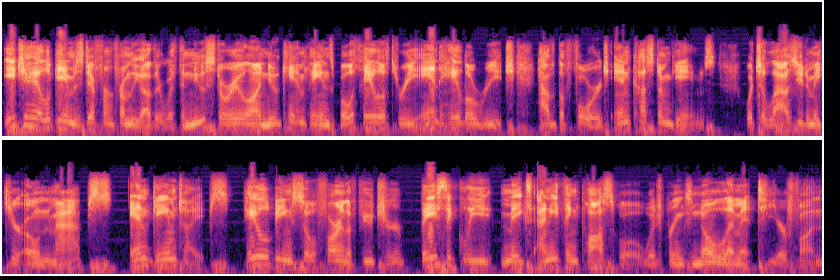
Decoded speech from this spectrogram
Each Halo game is different from the other, with a new storyline, new campaigns. Both Halo 3 and Halo Reach have the Forge and custom games, which allows you to make your own maps and game types. Halo being so far in the future basically makes anything possible, which brings no limit to your fun.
